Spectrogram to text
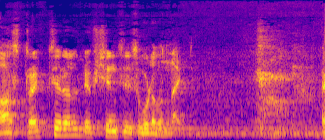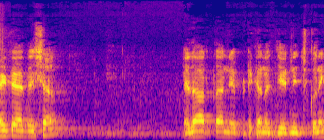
ఆ స్ట్రక్చరల్ డెఫిషియన్సీస్ కూడా ఉన్నాయి. అయితే ఆ దిశ యథార్థాన్ని ఎప్పటికైనా జీర్ణించుకుని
